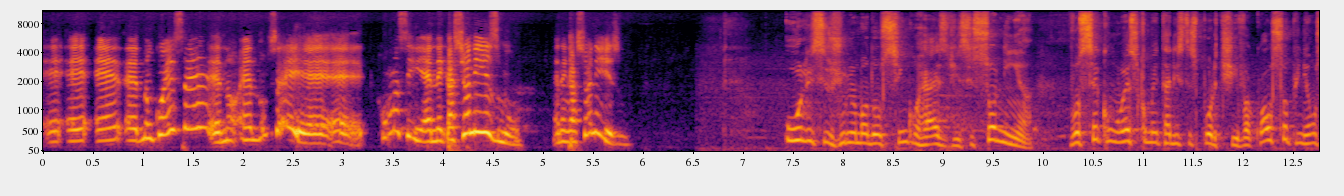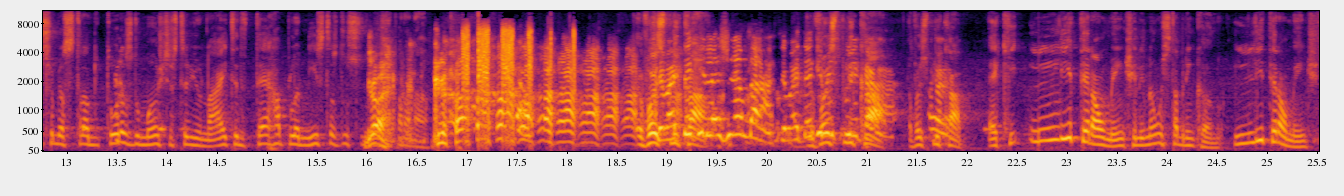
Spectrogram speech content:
é, é, é, é, não conhecer, é, não, é, não sei, é, é, como assim? É negacionismo, é negacionismo. Ulisses Júnior mandou 5 reais disse, Soninha, você como ex-comentarista esportiva, qual a sua opinião sobre as tradutoras do Manchester United terraplanistas do sul do Paraná? eu vou explicar. Você vai ter que legendar, você vai ter eu que vou explicar. explicar. Eu vou explicar. É. é que literalmente, ele não está brincando, literalmente,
